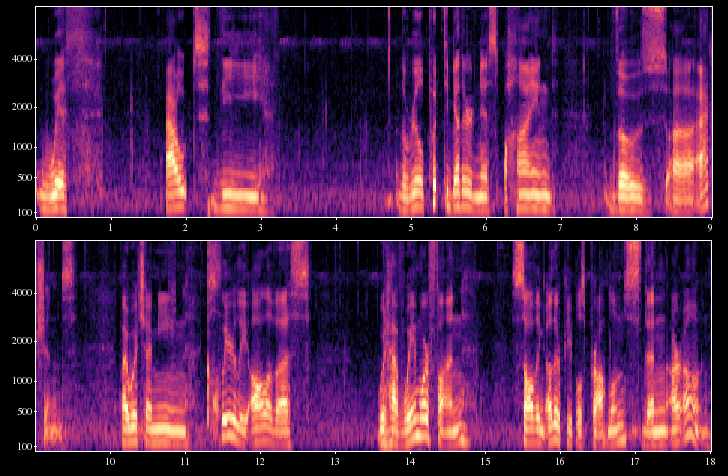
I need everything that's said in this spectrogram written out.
without the the real put togetherness behind those uh, actions. By which I mean, clearly, all of us would have way more fun solving other people's problems than our own.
